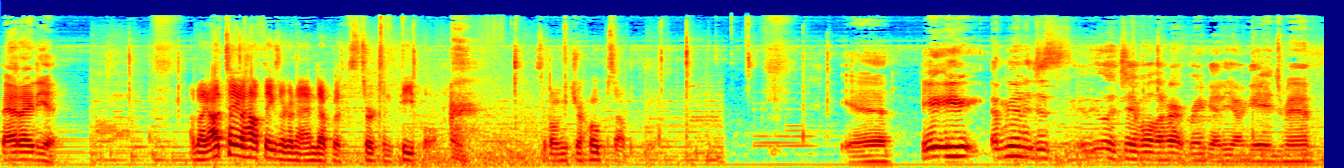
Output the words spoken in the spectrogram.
Bad idea. I'm like, I'll tell you how things are going to end up with certain people. So don't get your hopes up. Yeah. Here, here, I'm gonna just let you have all the heartbreak at a young age, man.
